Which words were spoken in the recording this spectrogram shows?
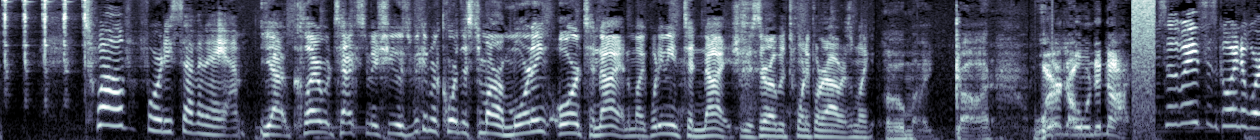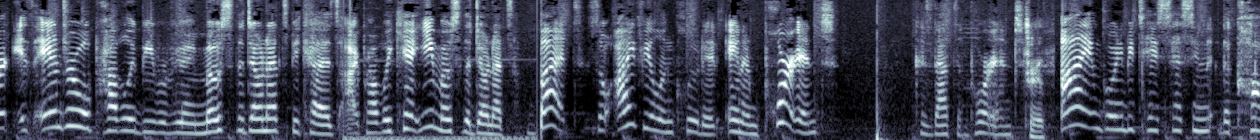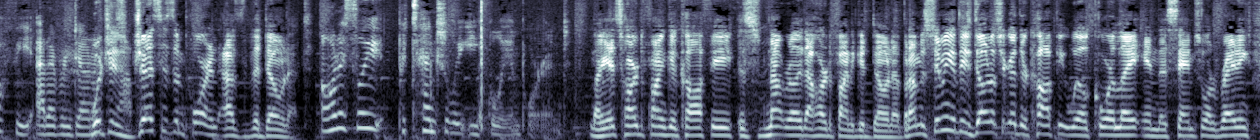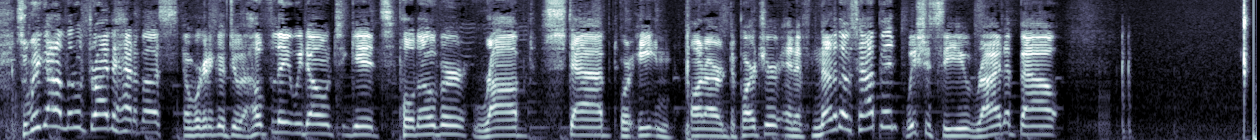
12:47 a.m. Yeah, Claire would text me. She goes, "We can record this tomorrow morning or tonight." And I'm like, "What do you mean tonight?" She goes, "They're open 24 hours." I'm like, Oh my god. We're going tonight. So the way this is going to work is Andrew will probably be reviewing most of the donuts because I probably can't eat most of the donuts. But, so I feel included and important, because that's important. "True," I am going to be taste testing the coffee at every donut which is shop. just as important as the donut. honestly potentially equally important. Like, it's hard to find good coffee. It's not really that hard to find a good donut. But I'm assuming if these donuts are good, their coffee will correlate in the same sort of ratings. So we got a little drive ahead of us, and we're gonna go do it. Hopefully, we don't get pulled over, robbed, stabbed, or eaten on our departure. And if none of those happen, we should see you right about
